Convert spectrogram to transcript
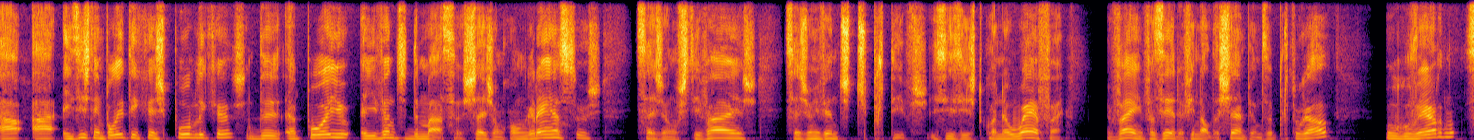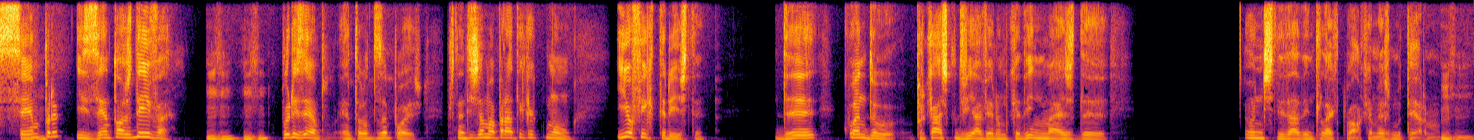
há- há- existem políticas públicas de apoio a eventos de massas, sejam congressos, sejam festivais, sejam eventos desportivos. Isso existe. Quando a UEFA vem fazer a final da Champions a Portugal, o governo sempre isenta os DIVA Uhum. Uhum. por exemplo, entre outros apoios. Portanto, isto é uma prática comum. E eu fico triste de quando, porque acho que devia haver um bocadinho mais de honestidade intelectual, que é mesmo o termo, Uhum.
